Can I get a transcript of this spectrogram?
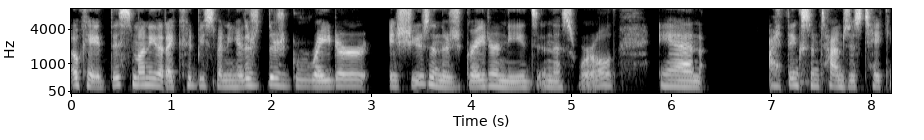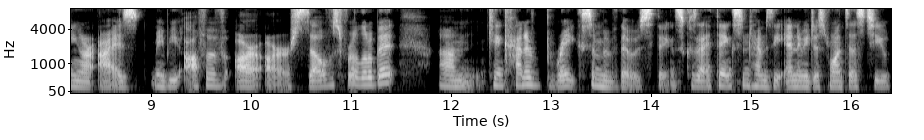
okay, this money that I could be spending here, there's, there's greater issues and there's greater needs in this world. And I think sometimes just taking our eyes maybe off of our ourselves for a little bit um, can kind of break some of those things. Because I think sometimes the enemy just wants us to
